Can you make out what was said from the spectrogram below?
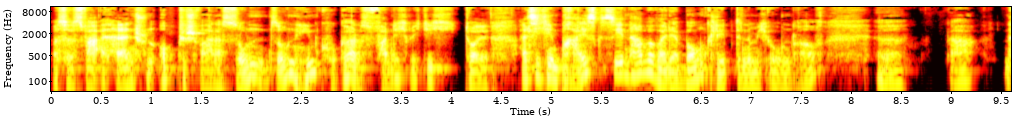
also es war allein schon optisch war das so ein, so ein Hingucker, das fand ich richtig toll. Als ich den Preis gesehen habe, weil der Bon klebte nämlich oben drauf, äh, da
